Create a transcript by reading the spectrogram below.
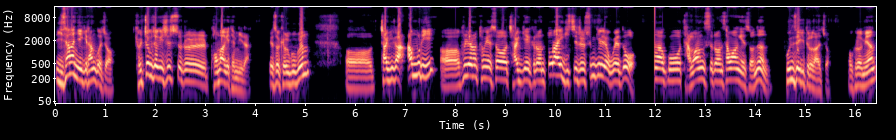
이상한 얘기를 한 거죠. 결정적인 실수를 범하게 됩니다. 그래서 결국은 어, 자기가 아무리 어, 훈련을 통해서 자기의 그런 또라이 기질을 숨기려고 해도 하고 당황스러운 상황에서는 본색이 드러나죠. 어, 그러면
